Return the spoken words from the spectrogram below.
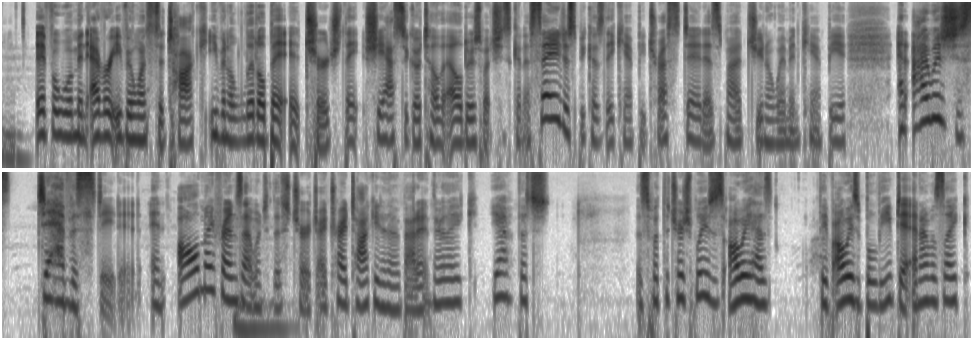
Mm. If a woman ever even wants to talk even a little bit at church, they she has to go tell the elders what she's going to say just because they can't be trusted as much, you know, women can't be. And I was just devastated. And all my friends that went to this mm. church, I tried talking to them about it, and they're like, "Yeah, that's that's what the church believes. It's always has they've always believed it." And I was like,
